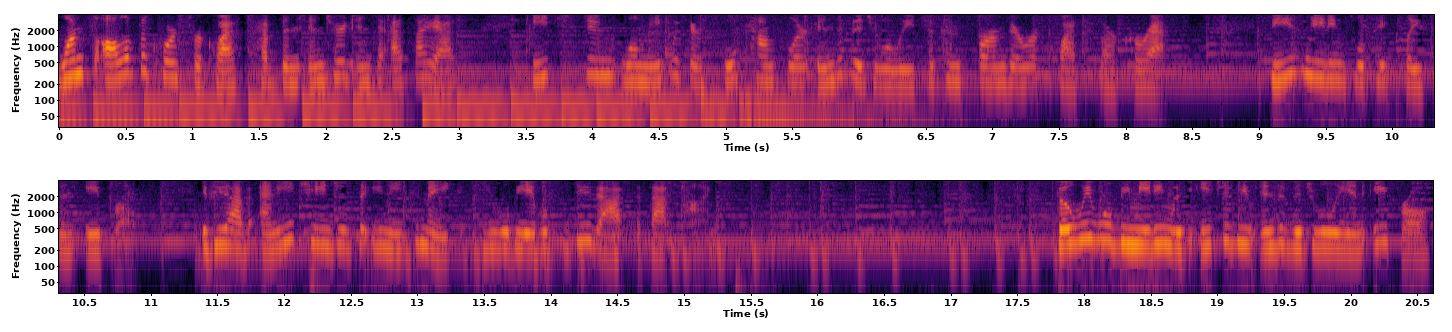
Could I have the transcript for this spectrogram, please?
Once all of the course requests have been entered into SIS, each student will meet with their school counselor individually to confirm their requests are correct. These meetings will take place in April. If you have any changes that you need to make, you will be able to do that at that time. Though we will be meeting with each of you individually in April,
